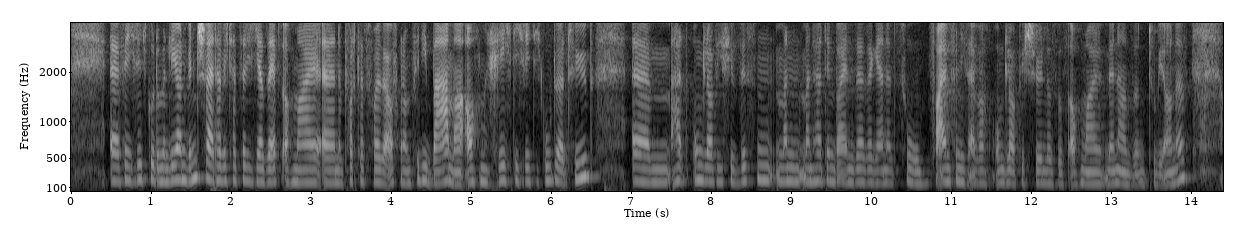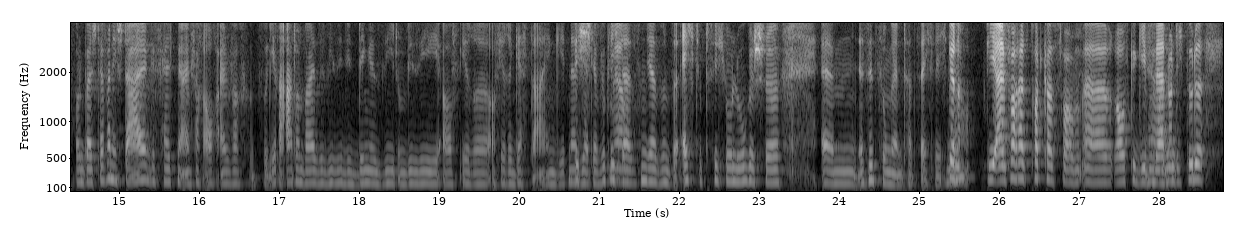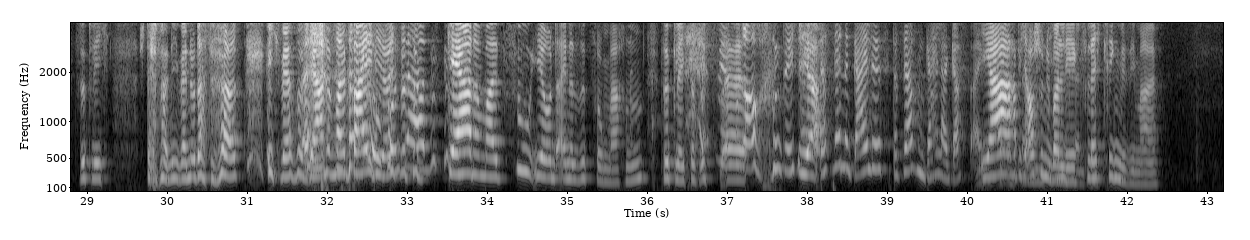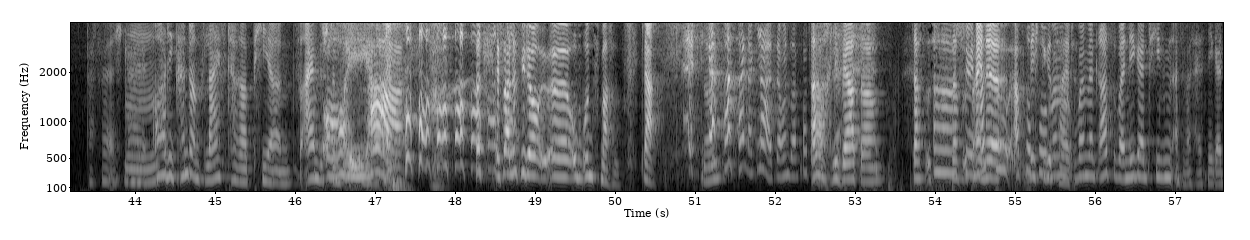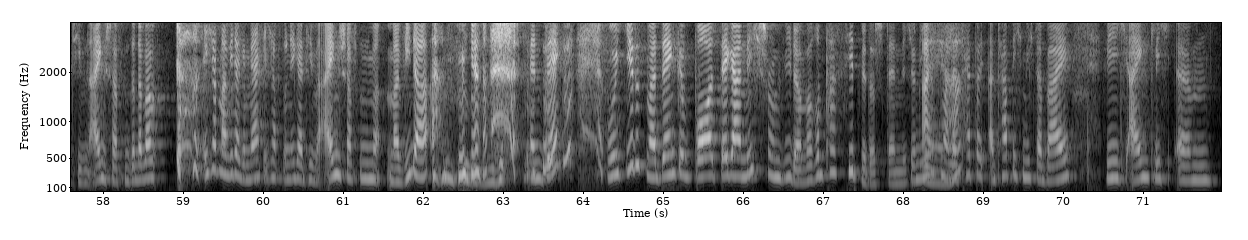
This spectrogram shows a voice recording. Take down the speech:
Äh, Finde ich richtig gut. Und mit Leon Winscheid habe ich tatsächlich ja selbst auch mal äh, eine Podcast-Folge aufgenommen für die Barmer. Auch ein richtig, richtig guter Typ. Ähm, hat unglaublich viel Wissen. Man, man hört den beiden sehr, sehr gerne zu. Vor allem finde ich es einfach unglaublich schön, dass es auch mal Männer sind, to be honest. Und bei Stefanie Stahl gefällt mir einfach auch einfach so ihre Art und Weise, wie sie die Dinge sieht und wie sie auf ihre, auf ihre Gäste eingeht. Ne? Sie ich, hat ja wirklich, ja. das sind ja so, so echte psychologische äh, ähm, Sitzungen tatsächlich. Ne? Genau, die einfach als Podcastform äh, rausgegeben ja. werden. Und ich würde wirklich, Stefanie, wenn du das hörst, ich wäre so gerne mal bei dir. Ich würde so gerne mal zu ihr und eine Sitzung machen. Wirklich, das ist. Wir äh, brauchen dich. Ja. Das wäre eine geile, das wäre auch ein geiler Gast eigentlich. Ja, habe ich auch schon überlegt. Könnten. Vielleicht kriegen wir sie mal. Das wäre echt geil. Mhm. Oh, die könnte uns live therapieren zu einem bestimmten Oh Thema. ja. ist alles wieder äh, um uns machen. Klar. Ne? Ja, na klar, ist ja unser Podcast. Ach, Liberta. Das ist, ah, das ist eine du, apropos, wichtige Zeit. Weil wir gerade so bei negativen, also was heißt negativen Eigenschaften sind, aber ich habe mal wieder gemerkt, ich habe so negative Eigenschaften mal wieder an mir entdeckt, wo ich jedes Mal denke, boah, Digga, nicht schon wieder. Warum passiert mir das ständig? Und jedes ah, ja? Mal ertappe, ertappe ich mich dabei, wie ich eigentlich ähm,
